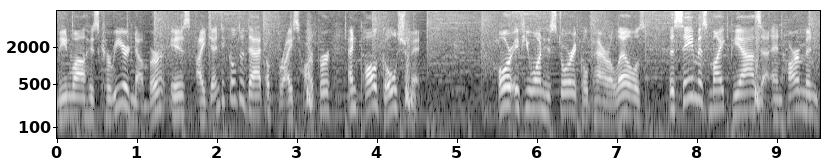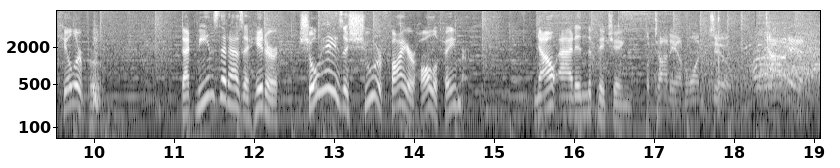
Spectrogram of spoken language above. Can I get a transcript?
Meanwhile, his career number is identical to that of Bryce Harper and Paul Goldschmidt. Or if you want historical parallels, the same as Mike Piazza and Harmon Killebrew. That means that as a hitter, Shohei is a surefire Hall of Famer. Now add in the pitching. Ohtani on 1 2. Got it!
